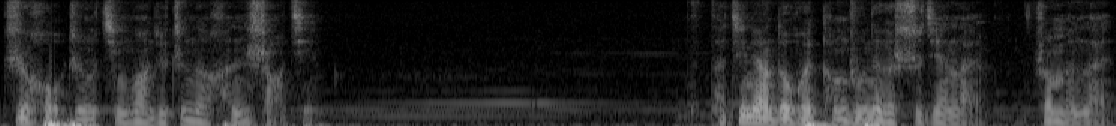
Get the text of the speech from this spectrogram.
之后，这种情况就真的很少见。他尽量都会腾出那个时间来，专门来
